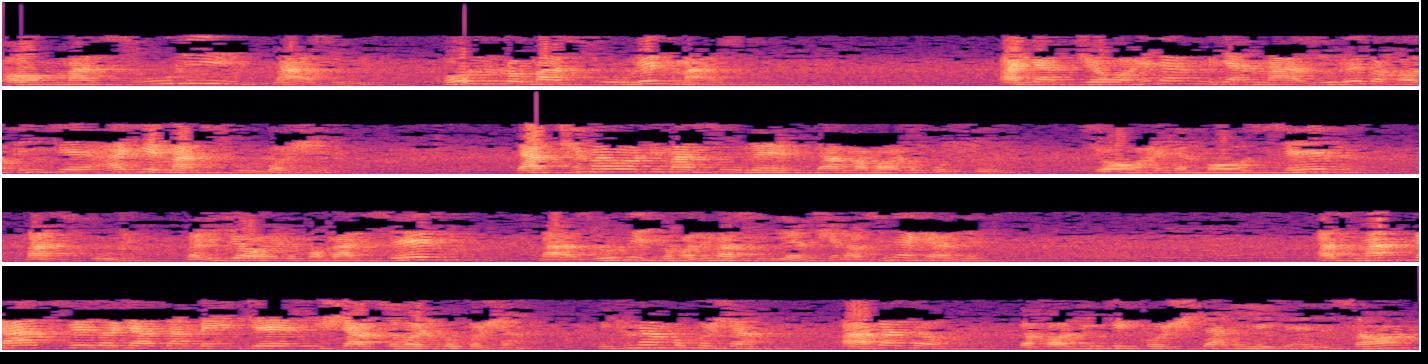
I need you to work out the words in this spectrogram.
تا مسئولی معذوری کل مسئول معذور اگر جاهل میگن معذوره به خاطر اینکه اگه مسئول باشه. در چه مواردی مسئوله؟ در موارد قصور. جاهل قاصر مسئوله. ولی جاهل مقصر معذور نیست. به خاطر مسئولیت شناسی نکرده. از من قطع پیدا کردم به اینکه این شخص رو باید بکشم. می‌تونم بکشم؟ ابدا. به خاطر اینکه کشتن یک انسان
